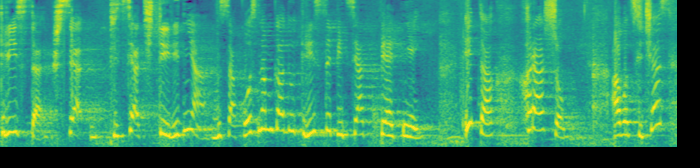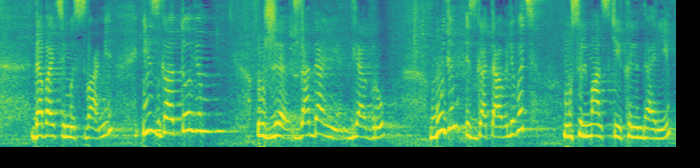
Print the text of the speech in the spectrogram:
354 дня, в высокосном году 355 дней. Итак, хорошо. А вот сейчас давайте мы с вами изготовим уже задание для групп. Будем изготавливать мусульманские календари.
